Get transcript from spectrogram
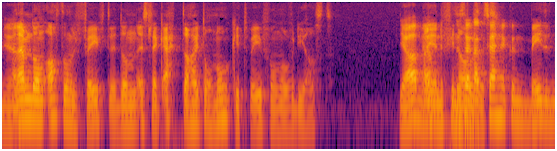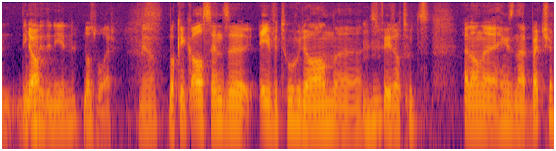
ja. En hem dan 850. Dan is het like echt, dan ga je toch nog een keer twijfelen over die gast. Ja, maar ja, in de dus finale dat, dat ik zeg, je kunt beide dingen Ja. redeneren. hè. Dat is waar. Ja. Maar kijk, al sinds ze even het goed gedaan, eh Mhm. sfeer goed. En dan eh, gingen ze naar bedje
